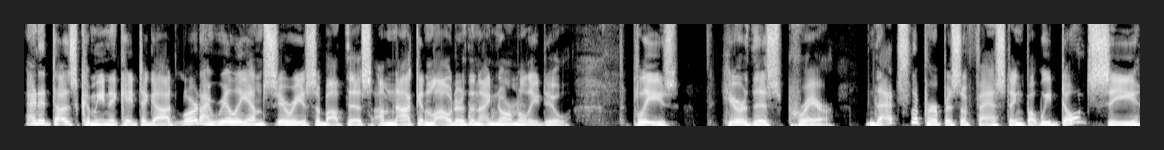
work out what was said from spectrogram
and it does communicate to God, Lord, I really am serious about this. I'm knocking louder than I normally do. Please hear this prayer. That's the purpose of fasting, but we don't see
